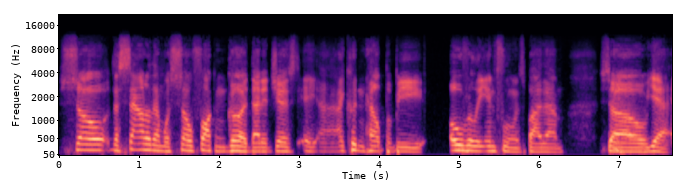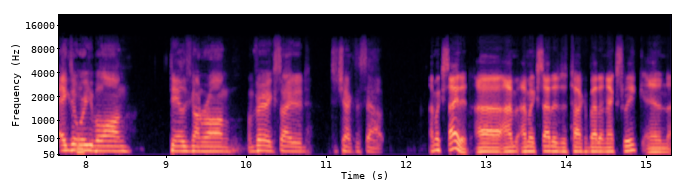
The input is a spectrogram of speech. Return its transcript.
So the sound of them was so fucking good that it just it, I couldn't help but be overly influenced by them. So yeah, exit where you belong. Daily's gone wrong. I'm very excited to check this out. I'm excited. Uh, I'm I'm excited to talk about it next week, and uh,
